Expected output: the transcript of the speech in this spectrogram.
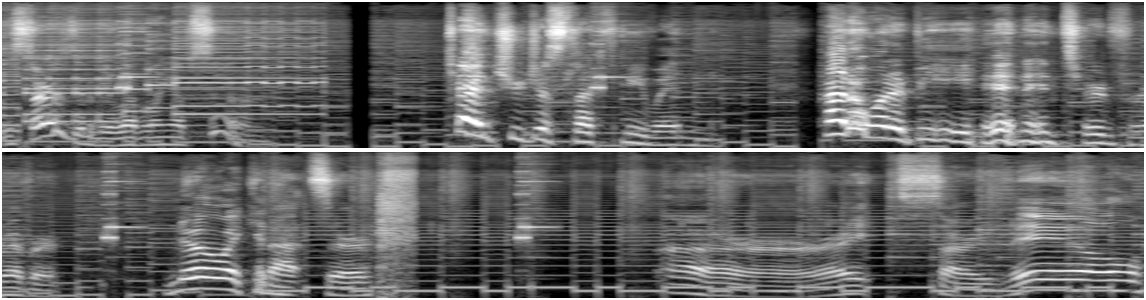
The star's gonna be leveling up soon. Can't you just let me win? I don't want to be an intern forever. No, I cannot, sir. Alright, sorry, Vale.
